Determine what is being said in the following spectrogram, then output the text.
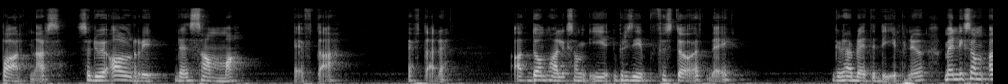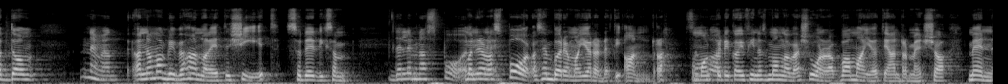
partners så du är aldrig densamma efter, efter det. Att de har liksom i princip förstört dig. Gud, det här blev lite deep nu. Men liksom att de, Nej men, när man blir behandlad lite skit så det är liksom det lämnar spår man lämnar spår och sen börjar man göra det till andra. Och man, det kan ju finnas många versioner av vad man gör till andra människor men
